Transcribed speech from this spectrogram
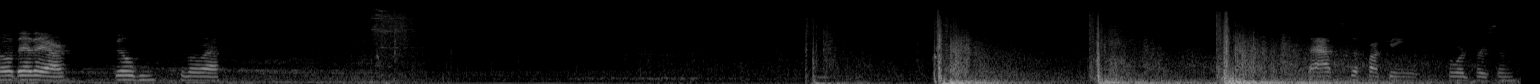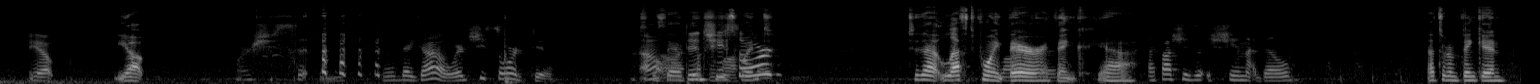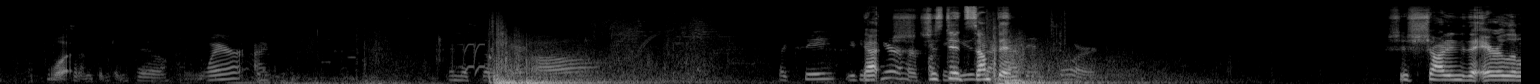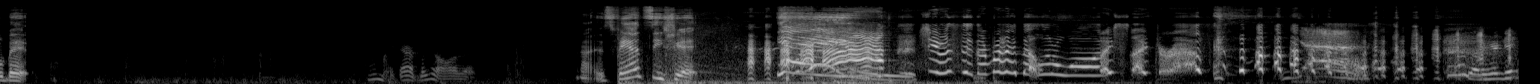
Oh, there they are. Building to the left. That's the fucking sword person. Yep. Yep. Where's she sitting? Where'd they go? Where'd she sword to? Oh, gonna say, did she she went sword? To that left point lost there, I think. Yeah. I thought she's is she in that build. That's what I'm thinking. What? That's what I'm thinking too. Where? I. In this build. Oh. Like, see, you can Yeah, hear her. she just did use something. goddamn. She just shot into the air a little bit. Oh my god, look at all of this. That is fancy shit. She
